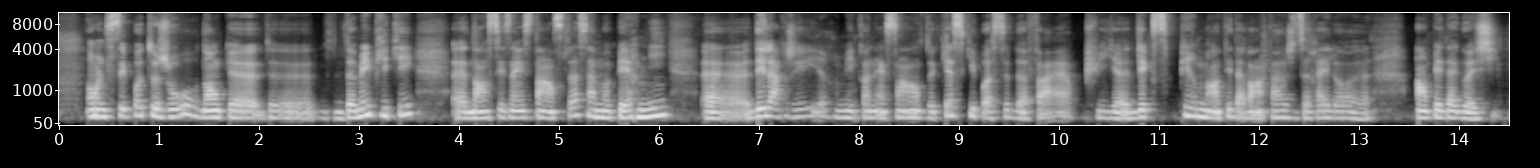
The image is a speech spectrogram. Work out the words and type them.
on ne le sait pas toujours. Donc, de, de m'impliquer dans ces instances là ça m'a permis euh, d'élargir mes connaissances de qu'est-ce qui est possible de faire, puis euh, d'expérimenter davantage, je dirais, là, euh, en pédagogie.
